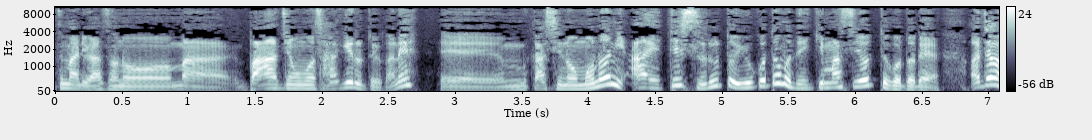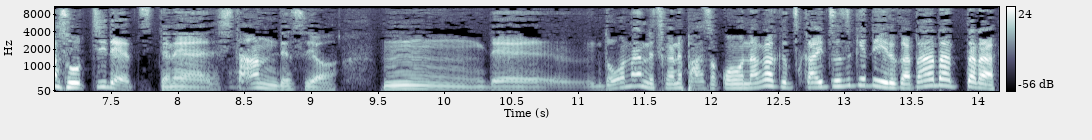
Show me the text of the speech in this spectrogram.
つまりはその、まあ、バージョンを下げるというかね、えー、昔のものにあえてするということもできますよってことで、あ、じゃあそっちで、つってね、したんですよ。うーん。で、どうなんですかね、パソコンを長く使い続けている方だったら、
